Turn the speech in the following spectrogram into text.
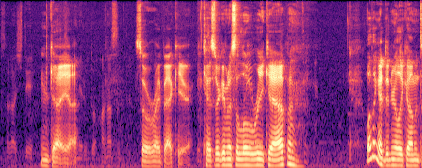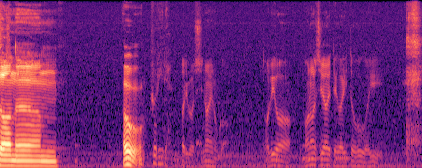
Okay, yeah. So we're right back here. Okay, so they're giving us a little recap. One thing I didn't really comment on, um... Oh.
